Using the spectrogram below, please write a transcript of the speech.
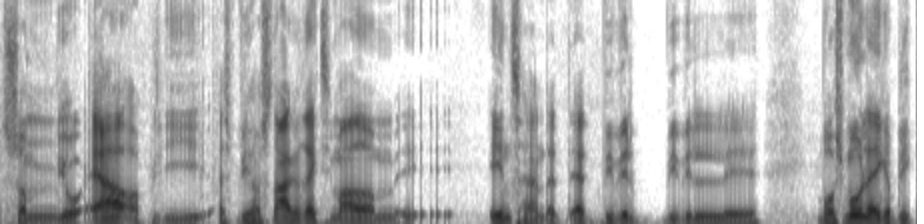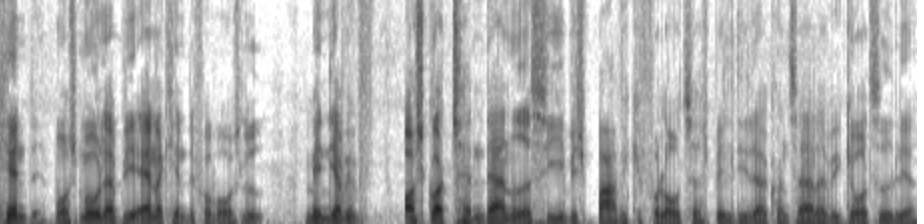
som jo er at blive... Altså, vi har snakket rigtig meget om øh, internt, at, at vi vil... Vi vil øh, vores mål er ikke at blive kendte. Vores mål er at blive anerkendte for vores lyd. Men jeg vil også godt tage den derned og sige, hvis bare vi kan få lov til at spille de der koncerter, vi gjorde tidligere,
